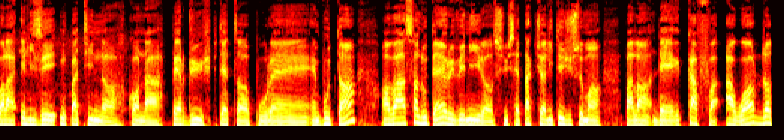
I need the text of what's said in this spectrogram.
voilà, Élisée Mpatine qu'on a perdu peut-être pour un, bout de temps. On va sans doute hein, revenir sur cette actualité justement parlant des CAF Awards.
